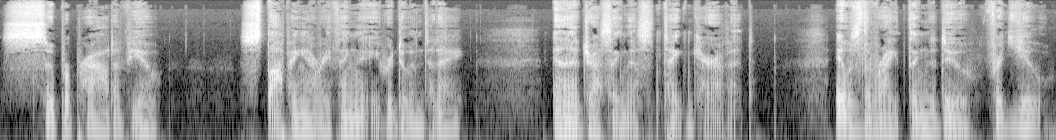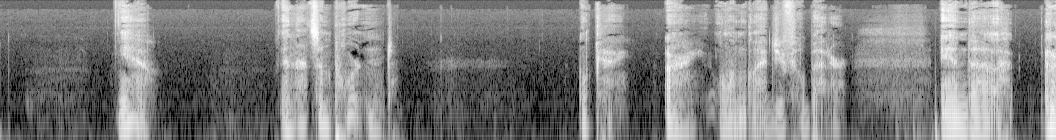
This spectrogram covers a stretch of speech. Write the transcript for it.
super proud of you stopping everything that you were doing today and addressing this and taking care of it. It was the right thing to do for you. Yeah. And that's important. Okay. All right. Well, I'm glad you feel better. And uh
